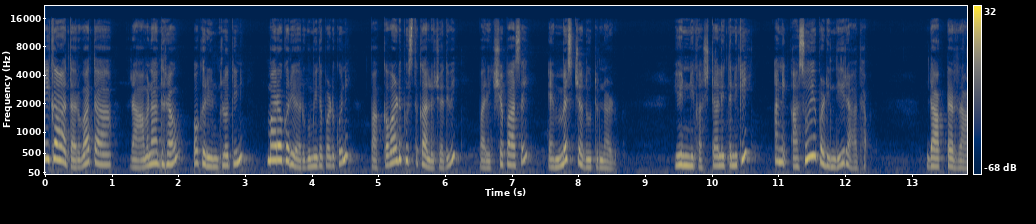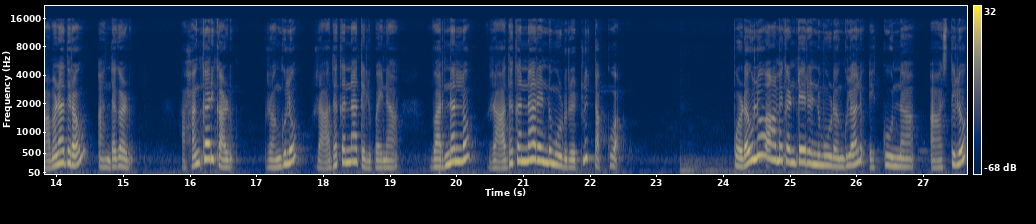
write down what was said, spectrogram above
ఇక ఆ తర్వాత రామనాథరావు ఒకరింట్లో తిని మరొకరి అరుగు మీద పడుకొని పక్కవాడి పుస్తకాలు చదివి పరీక్ష పాస్ అయి ఎంఎస్ చదువుతున్నాడు. ఎన్ని కష్టాలు ఇతనికి అని అసూయపడింది రాధ. డాక్టర్ రామనాథరావు అందగాడు. అహంకారి కాడు. రంగులో రాధకన్నా తెలుపైన వర్ణంలో రాధకన్నా రెండు మూడు రెట్లు తక్కువ. పొడవులో ఆమె కంటే రెండు మూడు అంగుళాలు ఎక్కువ ఉన్న ఆస్తిలో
